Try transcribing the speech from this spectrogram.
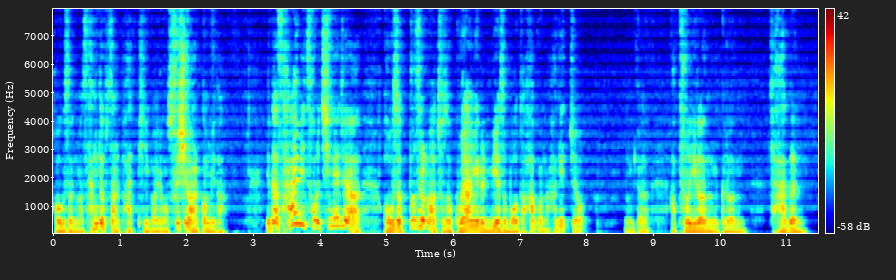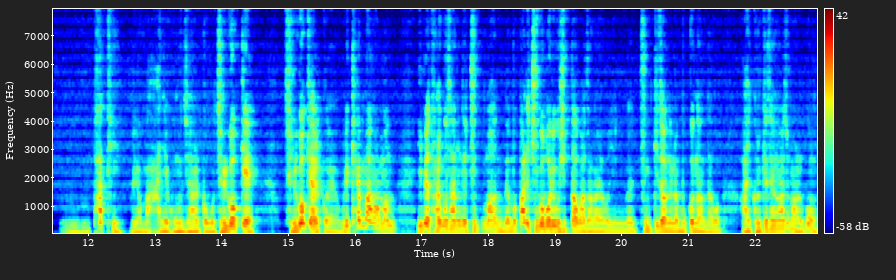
거기서 막 삼겹살 파티 뭐 이런 거 수시로 할 겁니다. 일단 사람이 서로 친해져야 거기서 뜻을 맞춰서 고양이를 위해서 뭐도 하곤 하겠죠. 그러니까 앞으로 이런 그런 작은 음, 파티 우리가 많이 공지할 거고 즐겁게 즐겁게 할 거예요. 우리 캣맘 하면 입에 달고 사는 게 죽만데 뭐 빨리 죽어버리고 싶다고 하잖아요. 죽기 전에는 못 끝난다고. 아니 그렇게 생각하지 말고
